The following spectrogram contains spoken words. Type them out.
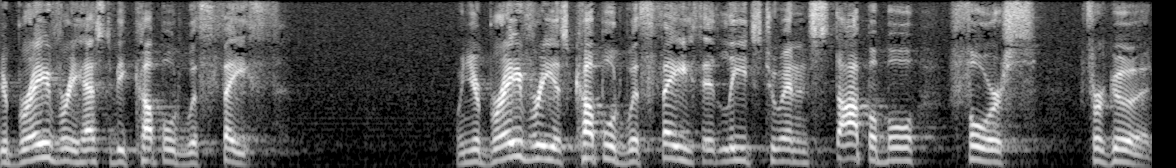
Your bravery has to be coupled with faith. When your bravery is coupled with faith, it leads to an unstoppable force for good.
